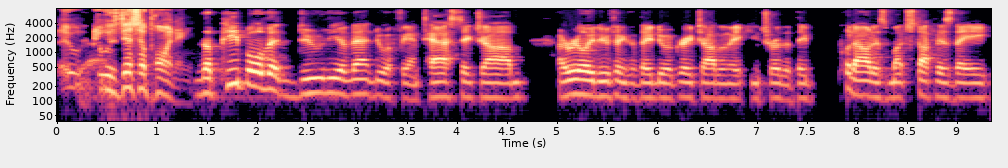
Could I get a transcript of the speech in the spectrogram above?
it, Yeah. it was disappointing. The people that do the event do a fantastic job. I really do think that they do a great job of making sure that they put out as much stuff as they,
